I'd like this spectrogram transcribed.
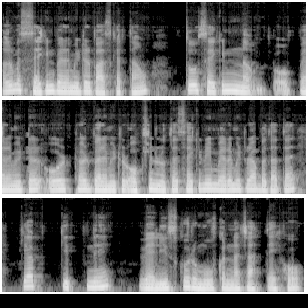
अगर मैं सेकंड पैरामीटर पास करता हूँ तो सेकंड पैरामीटर और थर्ड पैरामीटर ऑप्शनल होता है। सेकंड पैरामीटर आप बताता है कि आप कितने वैल्यूज़ को रिमूव करना चाहते हो।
